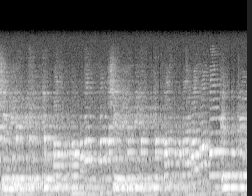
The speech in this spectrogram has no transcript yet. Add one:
shimmy, shimmy, shimmy, shimmy.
